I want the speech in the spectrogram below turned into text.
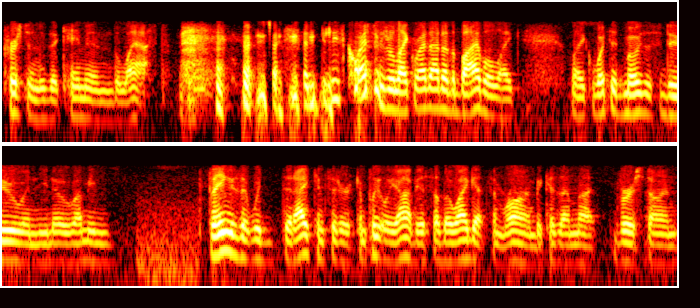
Christians that came in the last. and these questions were like right out of the Bible, like like what did Moses do, and you know, I mean, things that would that I consider completely obvious, although I get some wrong because I'm not versed on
